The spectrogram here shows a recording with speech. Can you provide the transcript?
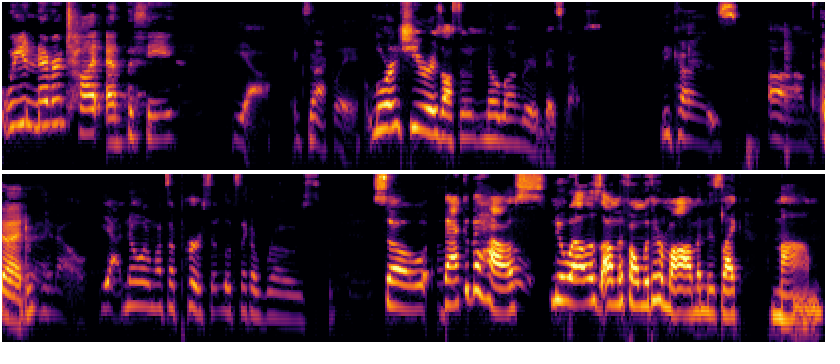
We never taught empathy. Yeah, exactly. Lauren Shearer is also no longer in business because, um, Good. you know, yeah, no one wants a purse that looks like a rose. So back at the house, Noelle is on the phone with her mom and is like, "Mom,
